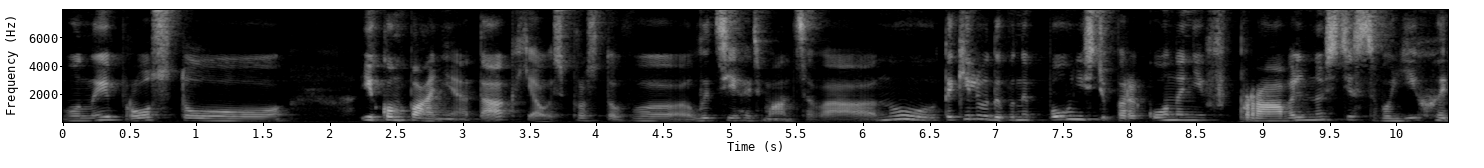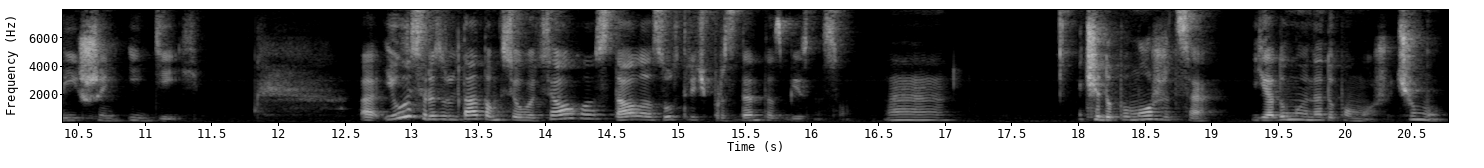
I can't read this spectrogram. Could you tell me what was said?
вони просто і компанія, так, я ось просто в лиці Гетьманцева. Ну, такі люди вони повністю переконані в правильності своїх рішень і дій. Е, І ось результатом всього цього стала зустріч президента з бізнесом. Чи допоможе це? Я думаю, не допоможе. Чому?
